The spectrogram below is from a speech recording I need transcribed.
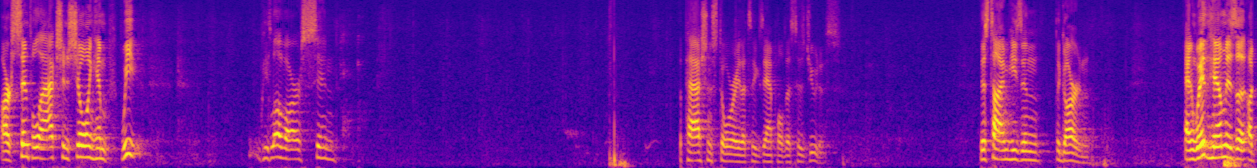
Our sinful actions showing Him we, we love our sin The passion story that's an example of this is Judas. This time he's in the garden. And with him is a,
